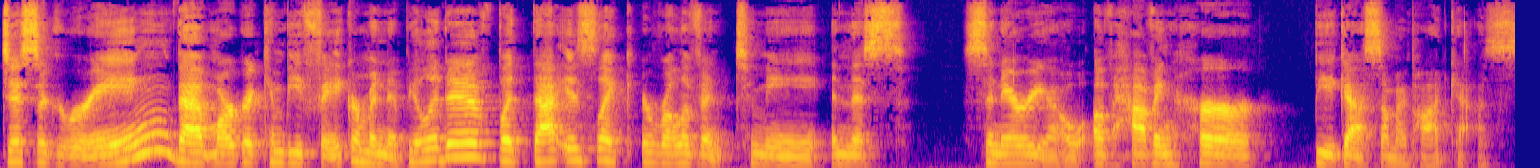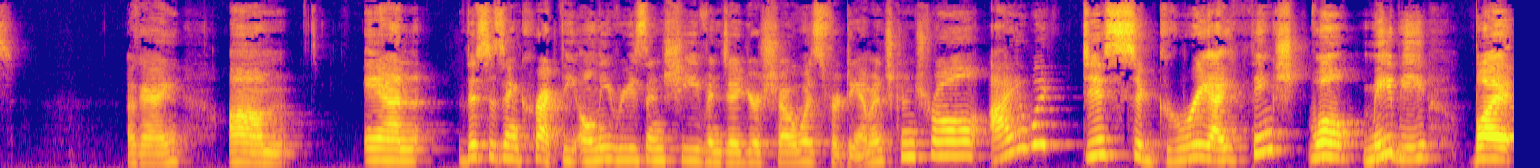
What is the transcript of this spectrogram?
disagreeing that Margaret can be fake or manipulative, but that is like irrelevant to me in this scenario of having her be a guest on my podcast. Okay? Um and this is incorrect. The only reason she even did your show was for damage control. I would disagree. I think she, well, maybe, but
